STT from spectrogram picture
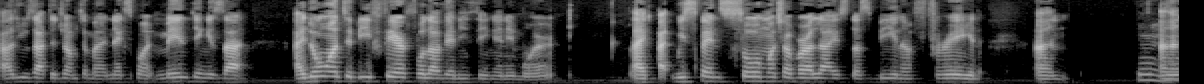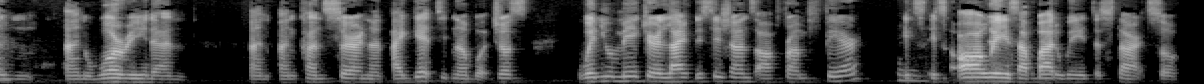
I'll use that to jump to my next point. Main thing is that I don't want to be fearful of anything anymore. Like we spend so much of our lives just being afraid, and Mm-hmm. and and worried and and and concerned. And I get it now, but just when you make your life decisions are from fear, it's Mm-hmm. it's always a bad way to start. So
